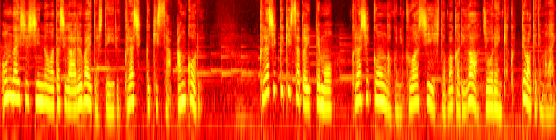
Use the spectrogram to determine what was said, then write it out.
音大出身の私がアルバイトしているクラシック喫茶アンコール。クラシック喫茶といってもクラシック音楽に詳しい人ばかりが常連客ってわけでもない。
